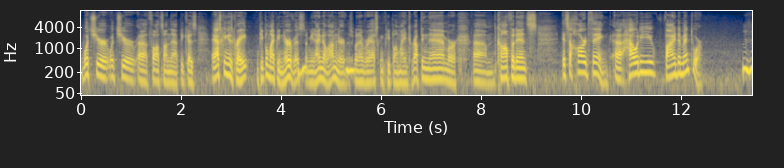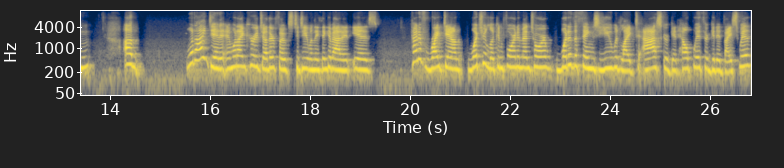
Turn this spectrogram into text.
what's your what's your uh, thoughts on that? Because asking is great. People might be nervous. Mm -hmm. I mean, I know I'm nervous mm -hmm. whenever asking people, am I interrupting them or um, confidence? It's a hard thing. Uh, how do you find a mentor? Mm -hmm. um, what I did and what I encourage other folks to do when they think about it is kind of write down what you're looking for in a mentor. What are the things you would like to ask or get help with or get advice with?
